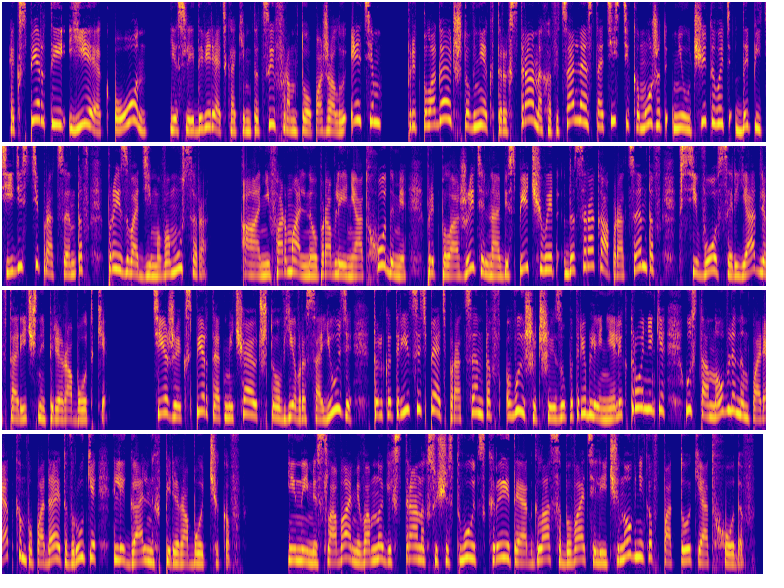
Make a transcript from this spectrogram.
Эксперты ЕЭК ООН, если и доверять каким-то цифрам, то, пожалуй, этим, предполагают, что в некоторых странах официальная статистика может не учитывать до 50% производимого мусора, а неформальное управление отходами предположительно обеспечивает до 40% всего сырья для вторичной переработки. Те же эксперты отмечают, что в Евросоюзе только 35% вышедшей из употребления электроники установленным порядком попадает в руки легальных переработчиков. Иными словами, во многих странах существуют скрытые от глаз обывателей и чиновников потоки отходов.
